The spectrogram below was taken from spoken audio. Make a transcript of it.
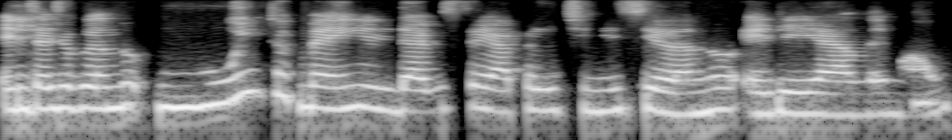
Ele está jogando muito bem, ele deve estrear pelo time esse ano, ele é alemão.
